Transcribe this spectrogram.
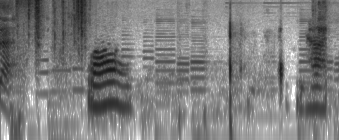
success. ว้าวได้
